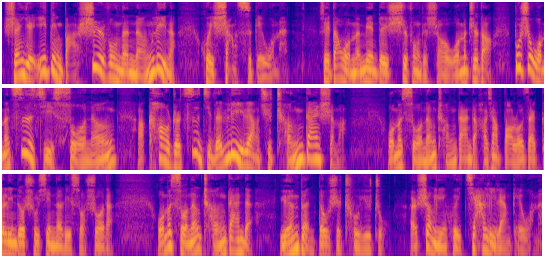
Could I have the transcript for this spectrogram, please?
神也一定把侍奉的能力呢，会赏赐给我们。所以，当我们面对侍奉的时候，我们知道不是我们自己所能啊，靠着自己的力量去承担什么。我们所能承担的，好像保罗在哥林多书信那里所说的，我们所能承担的，原本都是出于主，而圣灵会加力量给我们。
